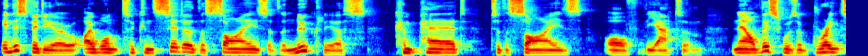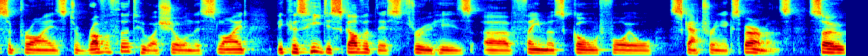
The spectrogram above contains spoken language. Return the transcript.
In this video, I want to consider the size of the nucleus compared to the size of the atom. Now, this was a great surprise to Rutherford, who I show on this slide, because he discovered this through his uh, famous gold foil scattering experiments. So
